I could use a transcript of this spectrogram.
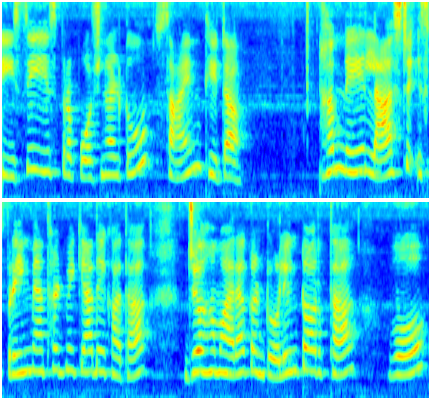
is C is proportional to sine theta हमने लास्ट स्प्रिंग मेथड में क्या देखा था? जो हमारा कंट्रोलिंग टॉर्क था, वो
